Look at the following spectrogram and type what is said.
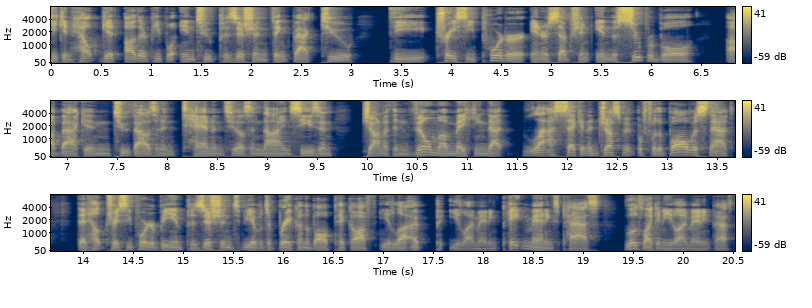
He can help get other people into position. Think back to the Tracy Porter interception in the Super Bowl uh, back in 2010 and 2009 season. Jonathan Vilma making that last second adjustment before the ball was snapped that helped Tracy Porter be in position to be able to break on the ball, pick off Eli, uh, Eli Manning, Peyton Manning's pass, looked like an Eli Manning pass,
